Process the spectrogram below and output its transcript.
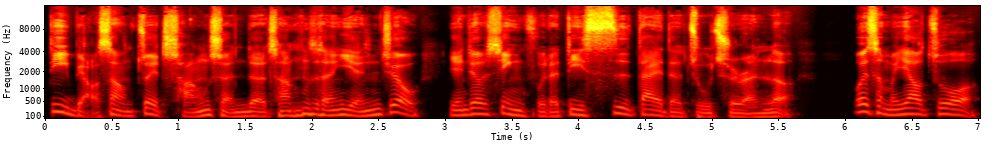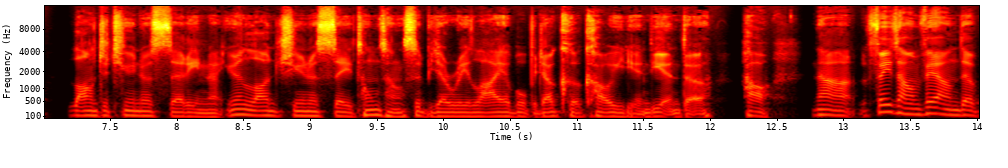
地表上最长程的长程研究研究幸福的第四代的主持人了。为什么要做 longitudinal study 呢？因为 longitudinal study 通常是比较 reliable、比较可靠一点点的。好，那非常非常的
